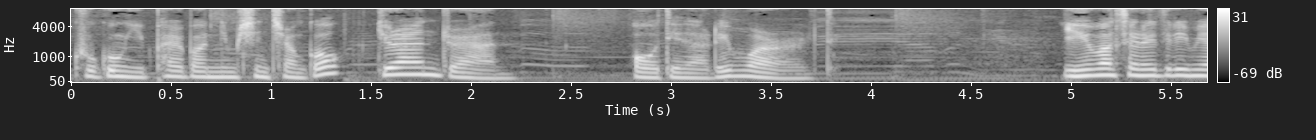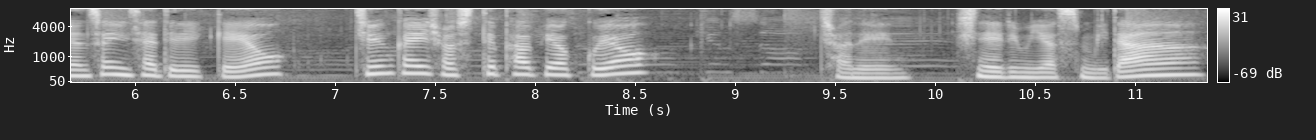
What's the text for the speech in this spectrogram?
9028번님 신청곡 듀란 듀란 Ordinary World 이 음악 전해드리면서 인사드릴게요. 지금까지 저스트 팝이었고요. 저는 신혜림이었습니다.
